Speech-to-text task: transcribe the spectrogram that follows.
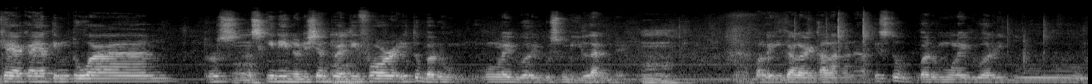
kayak kayak Tim Tuan, terus Hmm. Skinny Indonesian 24 itu baru mulai 2009 deh. Hmm. Nah, apalagi kalau yang kalangan artis tuh baru mulai 2018,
